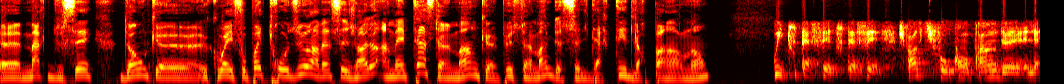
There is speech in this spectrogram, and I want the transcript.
Euh, Marc Doucet. Donc, euh, quoi, il faut pas être trop dur envers ces gens-là. En même temps, c'est un manque un peu, c'est un manque de solidarité de leur part, non? Oui, tout à fait, tout à fait. Je pense qu'il faut comprendre la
